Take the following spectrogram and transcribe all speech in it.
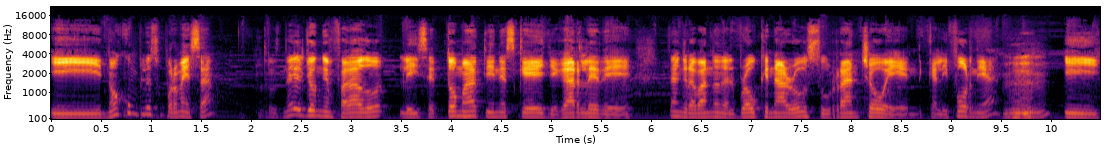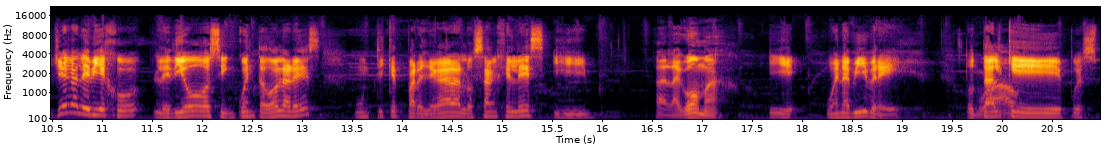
y no cumplió su promesa. Entonces Neil Young enfadado le dice, toma, tienes que llegarle de... Están grabando en el Broken Arrow, su rancho en California. Y llégale viejo, le dio 50 dólares, un ticket para llegar a Los Ángeles y A la goma. y buena vibre. Total Wow. que, pues,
